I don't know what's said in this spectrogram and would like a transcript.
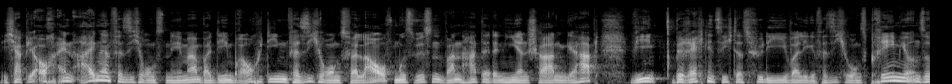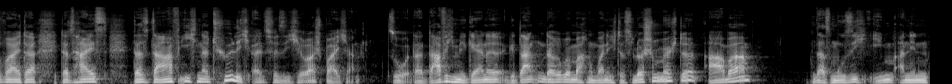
ich habe ja auch einen eigenen Versicherungsnehmer, bei dem brauche ich den Versicherungsverlauf, muss wissen, wann hat er denn hier einen Schaden gehabt, wie berechnet sich das für die jeweilige Versicherungsprämie und so weiter. Das heißt, das darf ich natürlich als Versicherer speichern. So, da darf ich mir gerne Gedanken darüber machen, wann ich das löschen möchte, aber das muss ich eben an den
